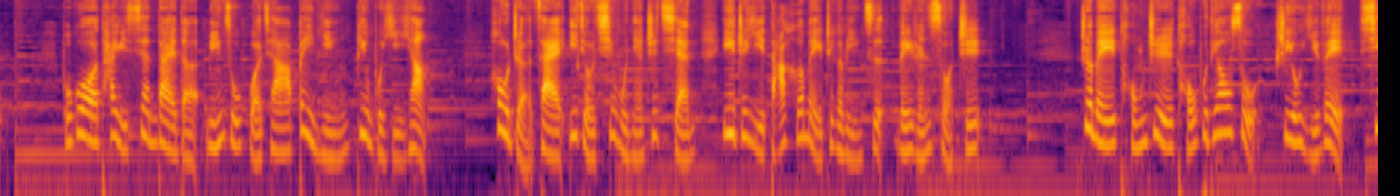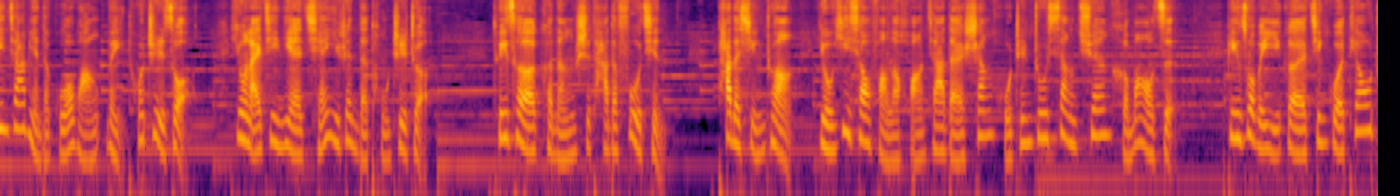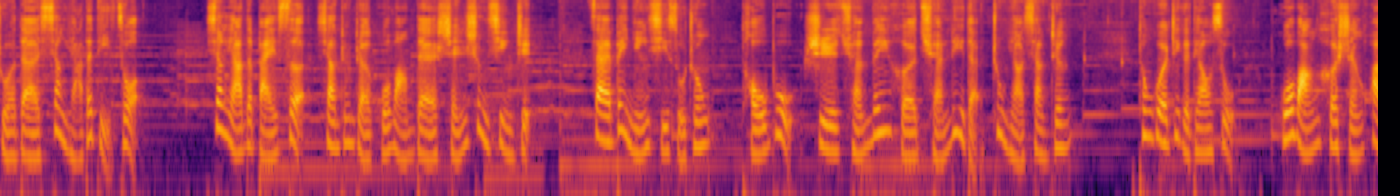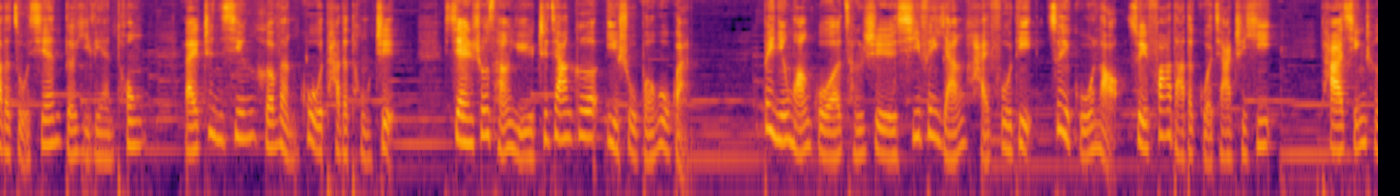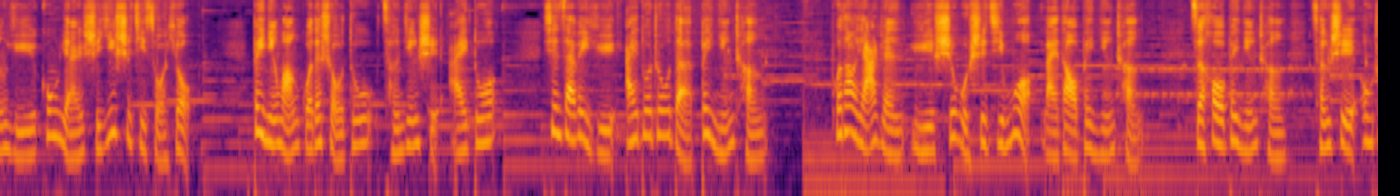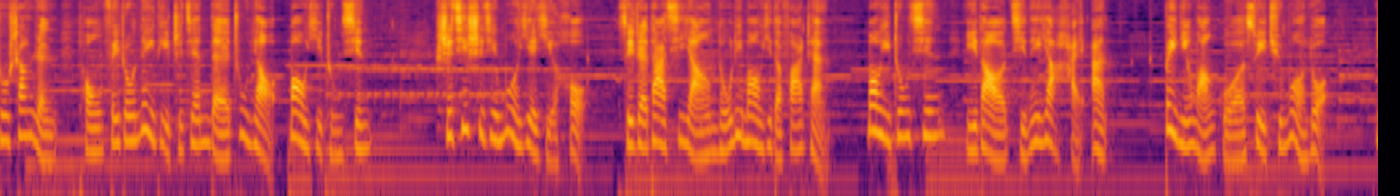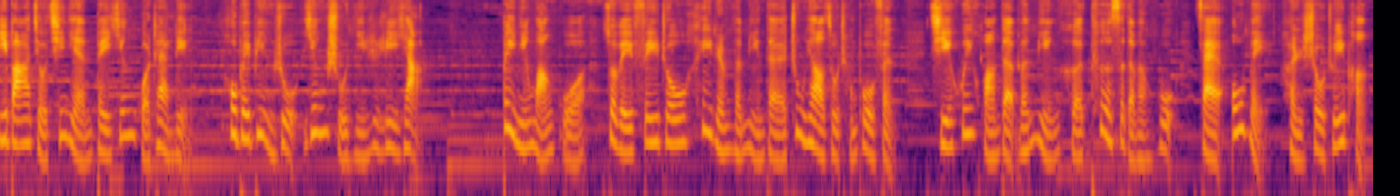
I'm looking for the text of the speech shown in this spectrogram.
不过，它与现代的民族国家贝宁并不一样。后者在一九七五年之前一直以达和美这个名字为人所知。这枚铜制头部雕塑是由一位新加冕的国王委托制作，用来纪念前一任的统治者，推测可能是他的父亲。它的形状有意效仿了皇家的珊瑚珍珠项圈和帽子，并作为一个经过雕琢的象牙的底座。象牙的白色象征着国王的神圣性质，在贝宁习俗中。头部是权威和权力的重要象征。通过这个雕塑，国王和神话的祖先得以连通，来振兴和稳固他的统治。现收藏于芝加哥艺术博物馆。贝宁王国曾是西非沿海腹地最古老、最发达的国家之一。它形成于公元十一世纪左右。贝宁王国的首都曾经是埃多，现在位于埃多州的贝宁城。葡萄牙人于15世纪末来到贝宁城，此后贝宁城曾是欧洲商人同非洲内地之间的重要贸易中心。17世纪末叶以后，随着大西洋奴隶贸易的发展，贸易中心移到几内亚海岸，贝宁王国遂趋没落。1897年被英国占领，后被并入英属尼日利亚。贝宁王国作为非洲黑人文明的重要组成部分。其辉煌的文明和特色的文物在欧美很受追捧，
